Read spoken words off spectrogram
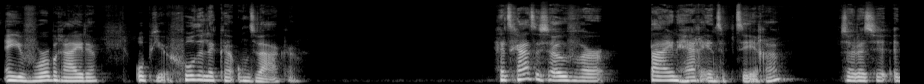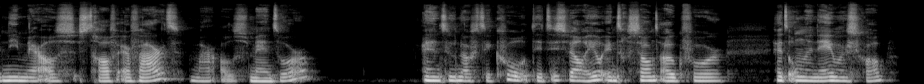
en je voorbereiden op je goddelijke ontwaken. Het gaat dus over pijn herinterpreteren, zodat je het niet meer als straf ervaart, maar als mentor. En toen dacht ik, goh, dit is wel heel interessant ook voor het ondernemerschap.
